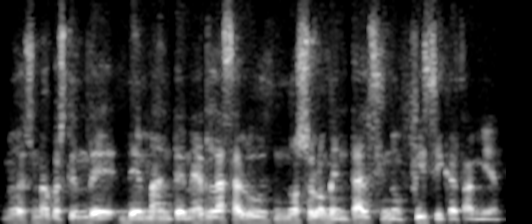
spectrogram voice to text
No, es una cuestión de, de mantener la salud no solo mental, sino física también.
